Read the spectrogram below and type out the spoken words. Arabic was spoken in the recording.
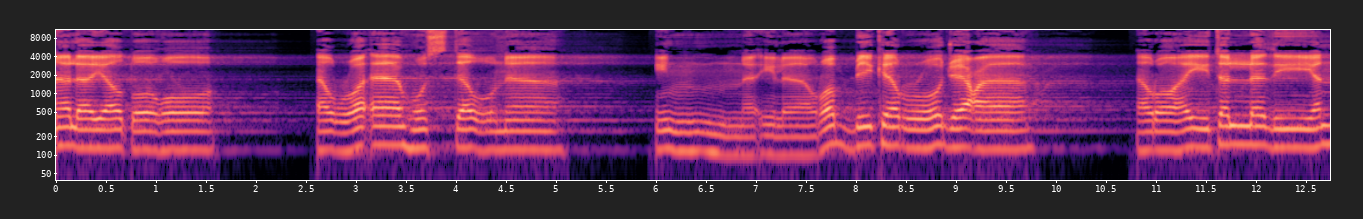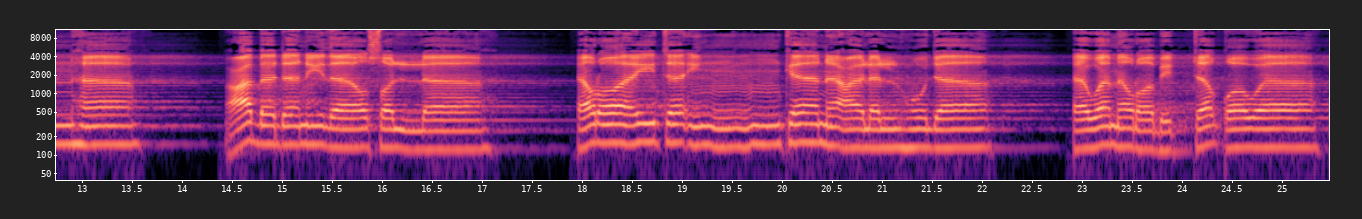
ليطغى. أن رآه استغنى. إن إلى ربك الرجعى. أرأيت الذي ينهى؟ عبدا إذا صلى. أرأيت إن كان على الهدى؟ اوامر بالتقوى؟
